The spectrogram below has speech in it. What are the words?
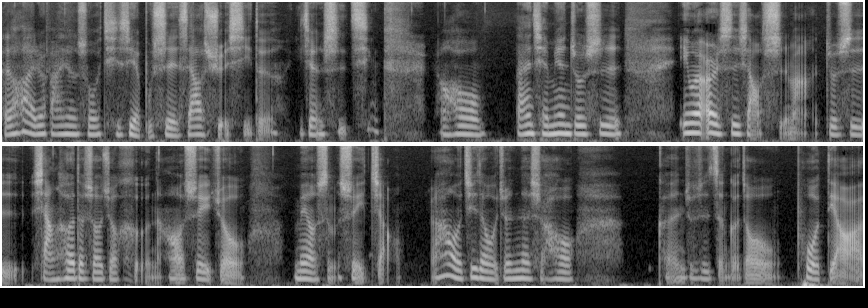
可是后来就发现说，其实也不是，也是要学习的一件事情。然后反正前面就是因为二十四小时嘛，就是想喝的时候就喝，然后所以就没有什么睡觉。然后我记得，我就那时候可能就是整个都破掉啊，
